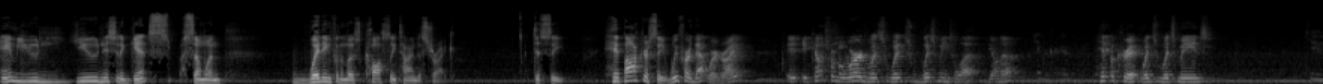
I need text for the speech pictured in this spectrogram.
ammunition against someone, waiting for the most costly time to strike. Deceit. Hypocrisy. We've heard that word, right? It, it comes from a word which, which, which means what? Do y'all know? Hypocrite. Hypocrite, which, which means? To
